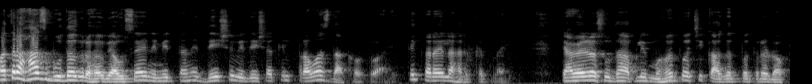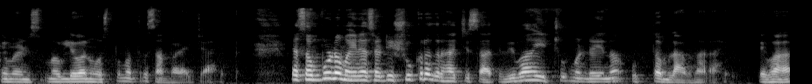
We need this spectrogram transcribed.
मात्र हाच बुधग्रह व्यवसाय निमित्ताने देश विदेशातील प्रवास दाखवतो आहे. ते करायला हरकत नाही. त्यावेळेला सुद्धा आपली महत्त्वाची कागदपत्र डॉक्युमेंट्स मौल्यवान वस्तू मात्र सांभाळायच्या आहेत. या संपूर्ण महिन्यासाठी शुक्र ग्रहाची साथ विवाह इच्छुक मंडळींना उत्तम लाभणार आहे. तेव्हा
